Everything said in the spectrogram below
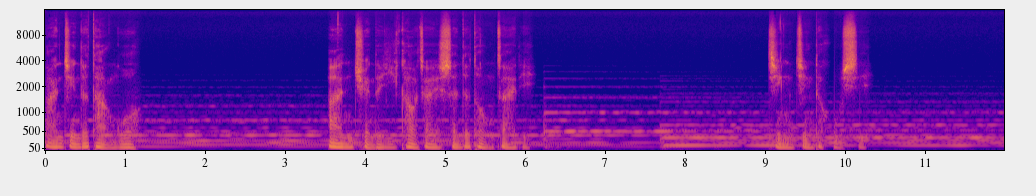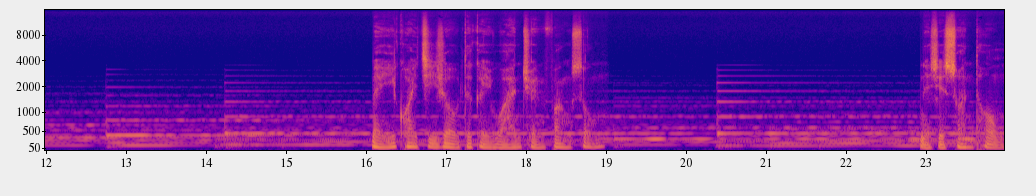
安静的躺卧，安全的依靠在神的同在里，静静的呼吸，每一块肌肉都可以完全放松。那些酸痛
